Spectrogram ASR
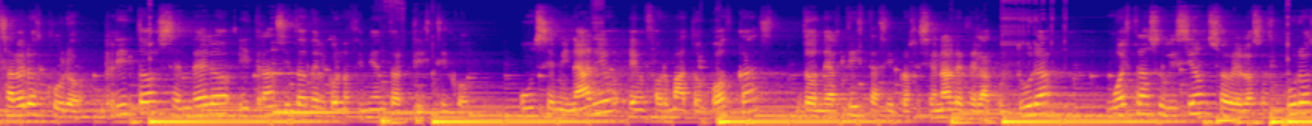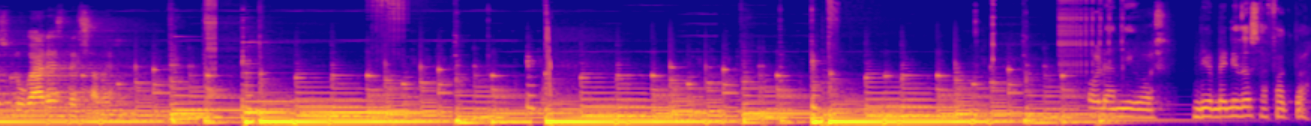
Saber Oscuro, ritos, senderos y tránsitos del conocimiento artístico. Un seminario en formato podcast donde artistas y profesionales de la cultura muestran su visión sobre los oscuros lugares del saber. Hola amigos, bienvenidos a FACPA,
